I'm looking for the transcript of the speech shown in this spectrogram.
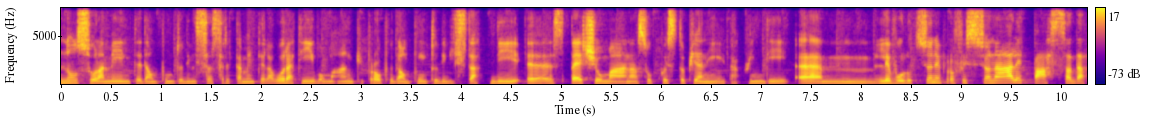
non solamente da un punto di vista strettamente lavorativo, ma anche proprio da un punto di vista di eh, specie umana su questo pianeta. Quindi ehm, l'evoluzione professionale passa da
